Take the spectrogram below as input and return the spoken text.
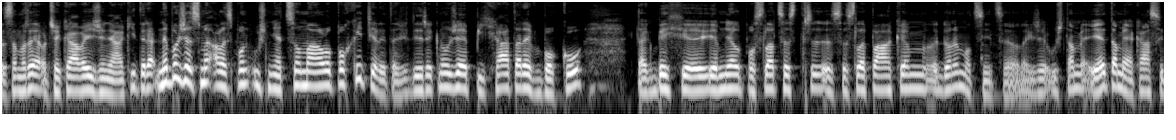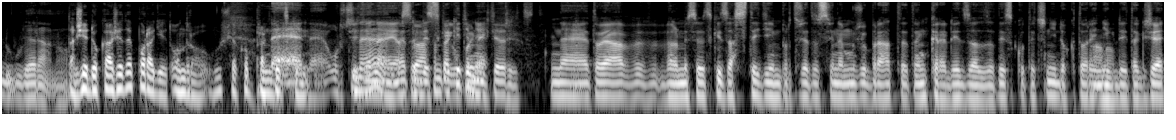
Samozřejmě očekávají, že nějaký teda, nebo že jsme alespoň už něco málo pochytili, takže když řeknou, že je píchá tady v boku, tak bych je měl poslat se, stři, se slepákem do nemocnice. Jo. Takže už tam je, je tam jakási důvěra. No. Takže dokážete poradit, Ondro, už jako prakticky? Ne, ne, určitě ne. ne. Já, ne, to já jsem taky úplně, tím nechtěl říct. Ne, to já velmi se vždycky zastydím, protože to si nemůžu brát ten kredit za, za ty skuteční doktory ano. nikdy, takže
